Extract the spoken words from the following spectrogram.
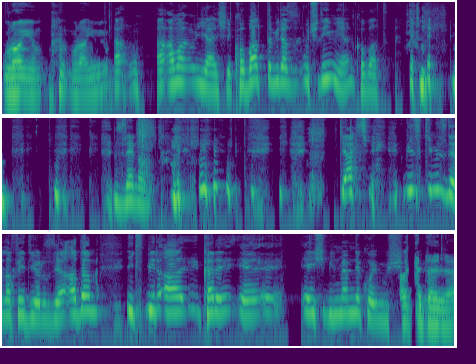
Uranyum. Uranyum yok. A- a- ama yani işte kobalt da biraz uç değil mi ya? Kobalt. Xenon. Gerçi biz kimiz de laf ediyoruz ya. Adam X1A kare e, e, eş bilmem ne koymuş. Hakikaten ya.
